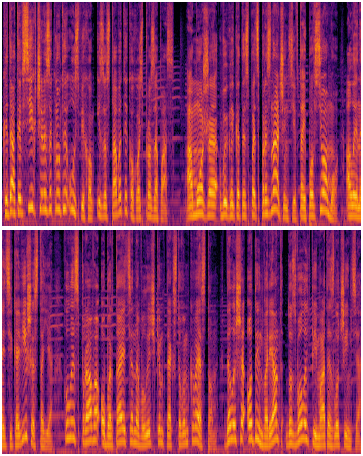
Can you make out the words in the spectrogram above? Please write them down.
кидати всіх чи ризикнути успіхом і заставити когось про запас. А може викликати спецпризначенців та й по всьому, але найцікавіше стає, коли справа обертається невеличким текстовим квестом, де лише один варіант дозволить піймати злочинця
